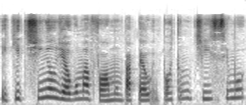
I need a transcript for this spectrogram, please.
e que tinham de alguma forma um papel importantíssimo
